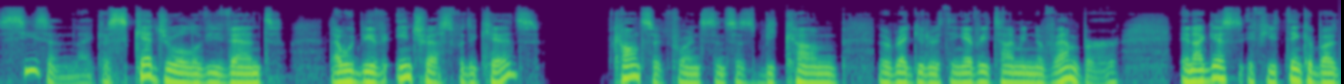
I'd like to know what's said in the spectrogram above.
season, like a schedule of event that would be of interest for the kids. Concert, for instance, has become a regular thing every time in November. And I guess if you think about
